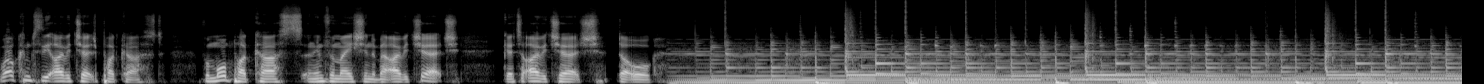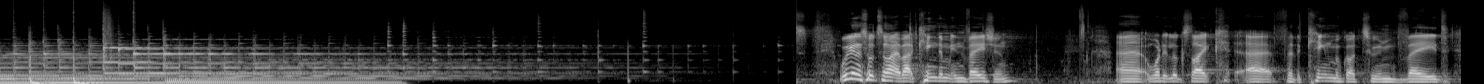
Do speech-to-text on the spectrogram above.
Welcome to the Ivy Church podcast. For more podcasts and information about Ivy Church, go to ivychurch.org. We're going to talk tonight about kingdom invasion, uh, what it looks like uh, for the kingdom of God to invade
